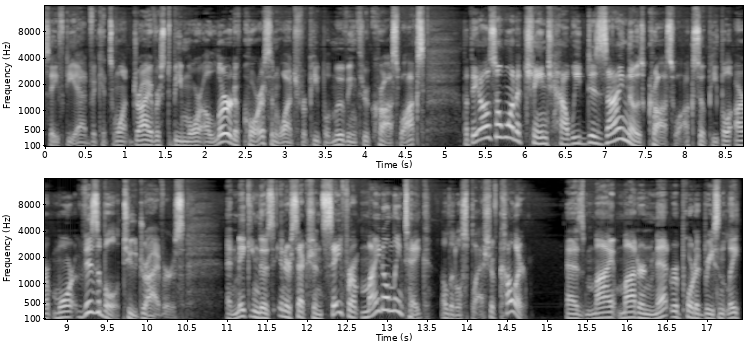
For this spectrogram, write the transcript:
Safety advocates want drivers to be more alert, of course, and watch for people moving through crosswalks. But they also want to change how we design those crosswalks so people are more visible to drivers. And making those intersections safer might only take a little splash of color. As My Modern Met reported recently,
